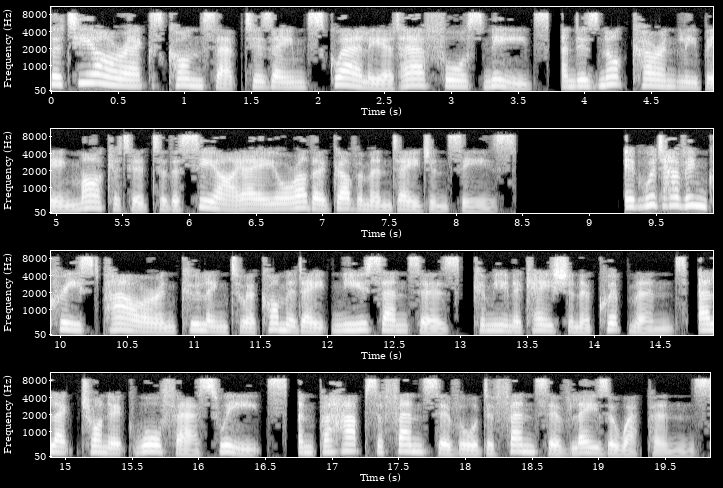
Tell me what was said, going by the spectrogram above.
The TRX concept is aimed squarely at Air Force needs, and is not currently being marketed to the CIA or other government agencies. It would have increased power and cooling to accommodate new sensors, communication equipment, electronic warfare suites, and perhaps offensive or defensive laser weapons.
